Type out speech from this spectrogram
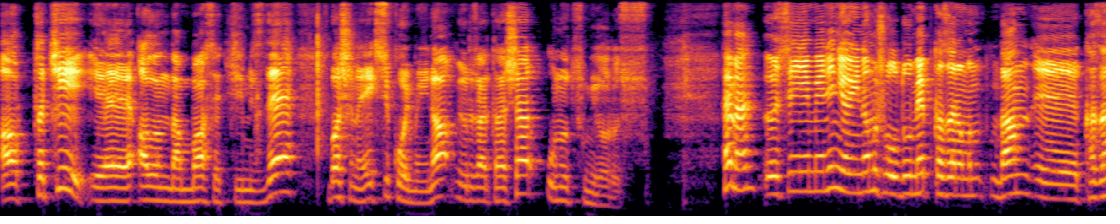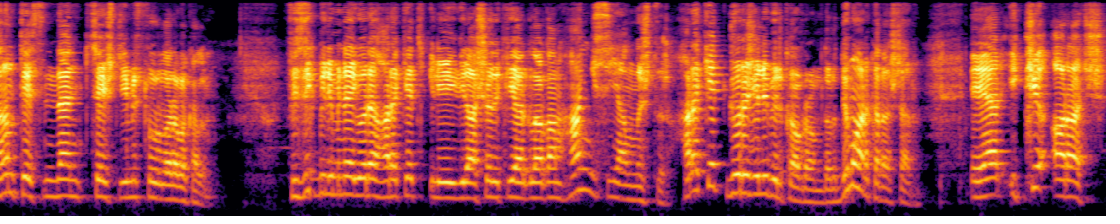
alttaki e, alandan bahsettiğimizde başına eksi koymayı ne yapmıyoruz arkadaşlar? Unutmuyoruz. Hemen ÖSYM'nin yayınlamış olduğu map kazanımından e, kazanım testinden seçtiğimiz sorulara bakalım. Fizik bilimine göre hareket ile ilgili aşağıdaki yargılardan hangisi yanlıştır? Hareket göreceli bir kavramdır değil mi arkadaşlar? Eğer iki araç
